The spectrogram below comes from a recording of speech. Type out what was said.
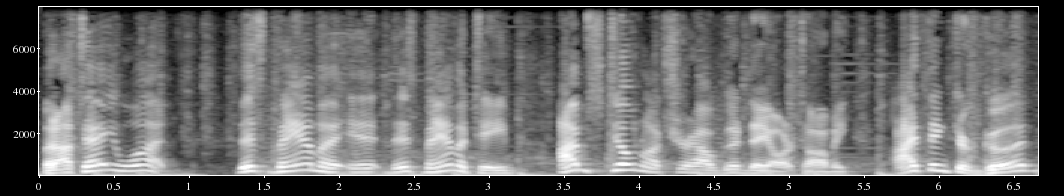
But I'll tell you what, this Bama, eh, this Bama team, I'm still not sure how good they are, Tommy. I think they're good.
